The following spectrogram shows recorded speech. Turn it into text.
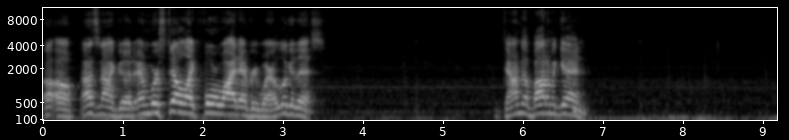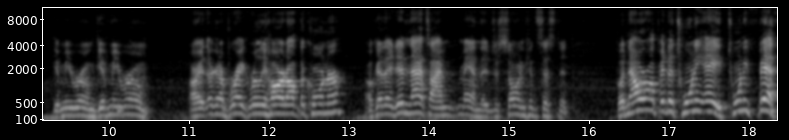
Uh-oh. That's not good. And we're still like four wide everywhere. Look at this. Down to the bottom again. Give me room. Give me room. All right, they're going to brake really hard off the corner. Okay, they didn't that time. Man, they're just so inconsistent. But now we're up into 28th, 25th.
